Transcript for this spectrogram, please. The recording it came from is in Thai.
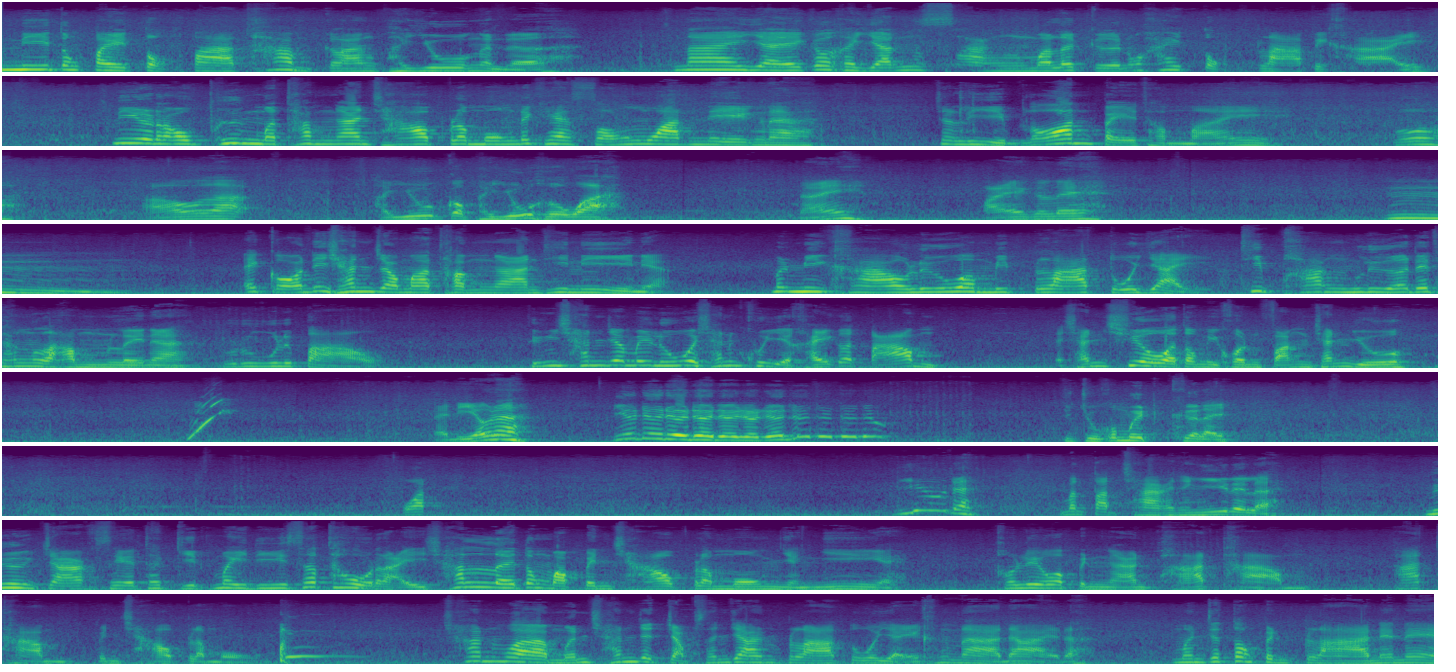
วันนี้ต้องไปตกปลาท่ามกลางพายุงันเหรอ นายใหญ่ก็ขยันสั่งมาแล้วเกินว่าให้ตกปลาไปขาย นี่เราเพิ่งมาทำงานชาวประมงได้แค่สองวันเองนะ จะรีบร้อนไปทำไม โอ้ เอาละพายุก็พายุเหอะวะ ไหน ไปกันเลย อืม ไอ้ก่อนที่ฉันจะมาทำงานที่นี่เนี่ย มันมีข่าวหรือว่ามีปลาตัวใหญ่ที่พังเรือได้ทั้งลำเลยนะ รู้หรือเปล่า ถึงฉันจะไม่รู้ว่าฉันคุยกับใครก็ตาม แต่ฉันเชื่อว่าต้องมีคนฟังฉันอยู่ แต่เดี๋ยวนะ เดี๋ยวเดี๋ยวเดี๋ยวเดี๋ยวเดี๋ยวเดี๋ยวดจู่ๆก็มืดคืออะไรวัดเดี๋ยวนะมันตัดฉากอย่างนี้เลยแหละเนื่องจากเศรษฐกิจไม่ดีซะเท่าไหร่ ฉันเลยต้องมาเป็นชาวประมงอย่างนี้ไง เขาเรียกว่าเป็นงานพาร์ทไทม์พาร์ทไทม์เป็นชาวประมงฉันว่าเหมือนฉันจะจับสัญญาณปลาตัวใหญ่ข้างหน้าได้นะ มันจะต้องเป็นปลาแน่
